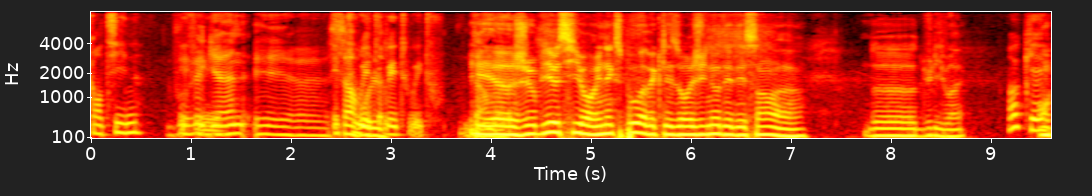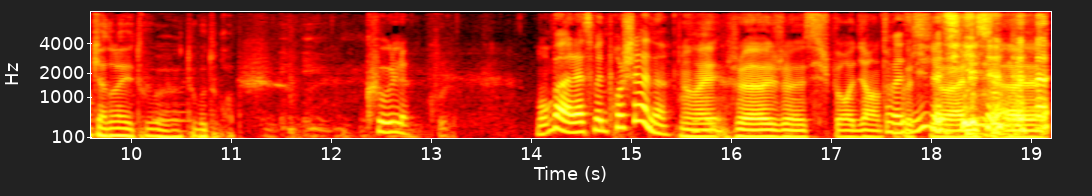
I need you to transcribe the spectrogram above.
cantine Vous Et- vegan et, euh, et ça tout, et tout et tout et tout. Et euh, j'ai oublié aussi, il y aura une expo avec les originaux des dessins euh, de, du livret. Ok. Encadré et tout, euh, tout beau, tout propre. Cool. Bon bah à la semaine prochaine. Ouais, je, je- si je peux redire un truc aussi, euh, allez, euh,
